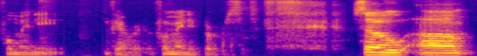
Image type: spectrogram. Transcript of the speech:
for many very, for many purposes. So um,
